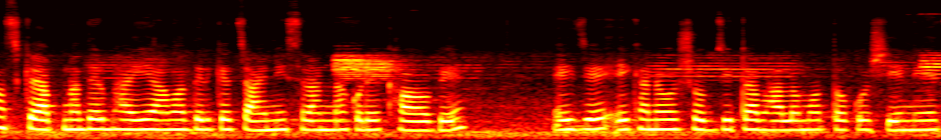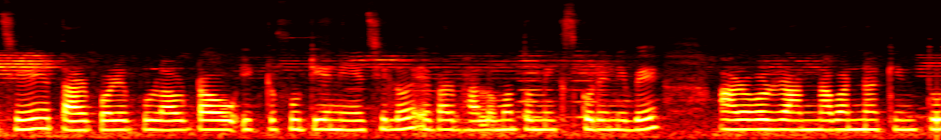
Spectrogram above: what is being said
আজকে আপনাদের ভাইয়া আমাদেরকে চাইনিজ রান্না করে খাওয়াবে। এই যে, এখানেও সবজিটা ভালো মতো কষিয়ে নিয়েছে। তারপরে পোলাওটাও একটু ফুটিয়ে নিয়েছিল। এবার ভালো মতো মিক্স করে নেবে। আর ওর রান্নাবান্না কিন্তু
